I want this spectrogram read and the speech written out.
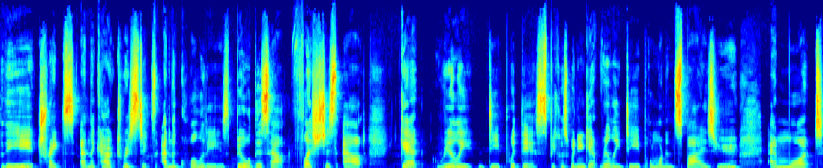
the traits and the characteristics and the qualities. Build this out, flesh this out. Get really deep with this because when you get really deep on what inspires you and what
